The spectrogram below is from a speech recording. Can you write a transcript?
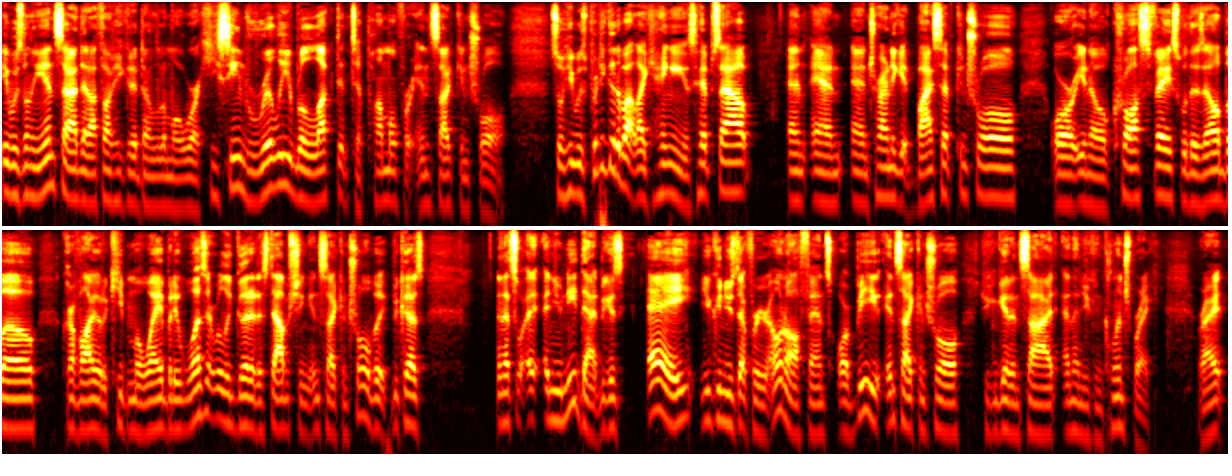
it was on the inside that I thought he could have done a little more work. He seemed really reluctant to pummel for inside control. So he was pretty good about like hanging his hips out and and and trying to get bicep control or you know cross face with his elbow Carvalho to keep him away. But he wasn't really good at establishing inside control. But because and that's what, and you need that because a you can use that for your own offense, or b inside control you can get inside and then you can clinch break, right?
